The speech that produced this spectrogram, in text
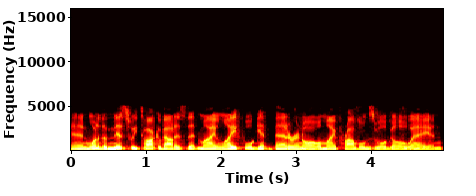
And one of the myths we talk about is that my life will get better and all my problems will go away. And,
